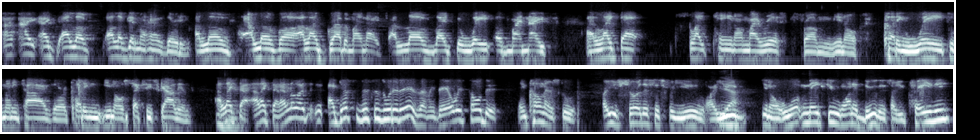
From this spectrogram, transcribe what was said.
I, I, I love I love getting my hands dirty. I love I love uh, I like grabbing my knife. I love like the weight of my knife. I like that slight pain on my wrist from you know cutting way too many chives or cutting, you know, sexy scallions. I like mm-hmm. that. I like that. I don't know. I guess this is what it is. I mean, they always told it in culinary school. Are you sure this is for you? Are you, yeah. you know, what makes you want to do this? Are you crazy?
